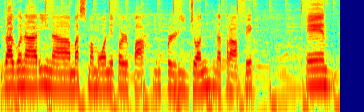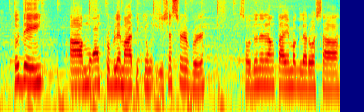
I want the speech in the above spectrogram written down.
Dragonary na mas ma-monitor pa yung per region na traffic. And today, uh, mukhang problematic yung Asia server. So doon na lang tayo maglaro sa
